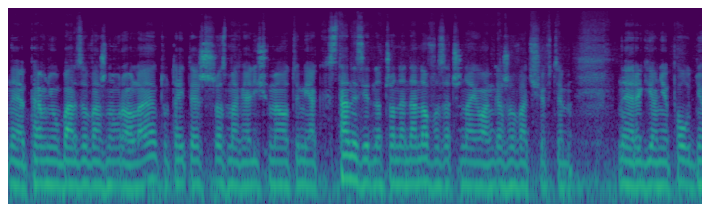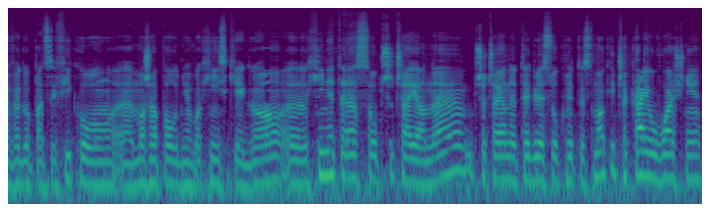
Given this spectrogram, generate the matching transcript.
e, pełnią bardzo ważną rolę. Tutaj też rozmawialiśmy o tym, jak Stany Zjednoczone na nowo zaczynają angażować się w tym e, regionie południowego Pacyfiku, e, Morza Południowochińskiego. Chiny teraz są przyczajone, przyczajony tygrys, ukryty smok i czekają właśnie,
